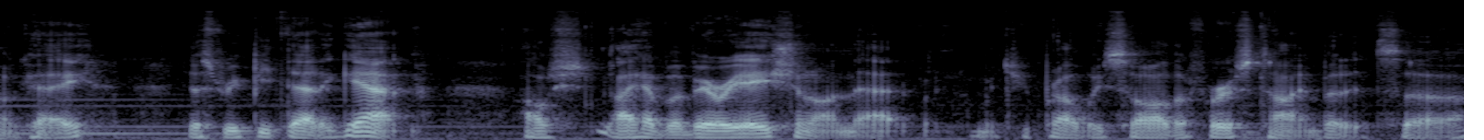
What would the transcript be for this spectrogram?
Okay? Just repeat that again. I'll I have a variation on that, which you probably saw the first time, but it's uh,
